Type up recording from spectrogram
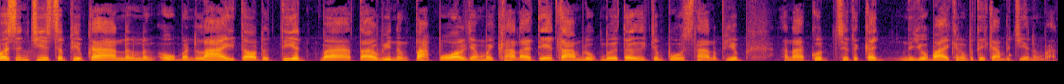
បើសិនជាសភាពការនឹងនឹងអូសបន្លាយតទៅទៀតបាទតើវានឹងប៉ះពាល់យ៉ាងម៉េចខ្លះដែរទេតាមលោកមើលទៅចំពោះស្ថានភាពអនាគតសេដ្ឋកិច្ចនយោបាយក្នុងប្រទេសកម្ពុជានឹងបាទ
